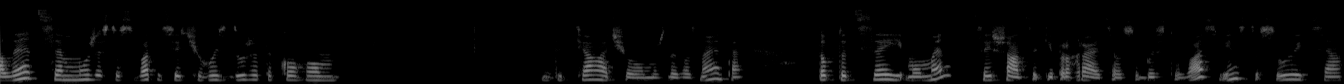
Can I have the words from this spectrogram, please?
Але це може стосуватися чогось дуже такого дитячого, можливо, знаєте. Тобто цей момент, цей шанс, який програється особисто у вас, він стосується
